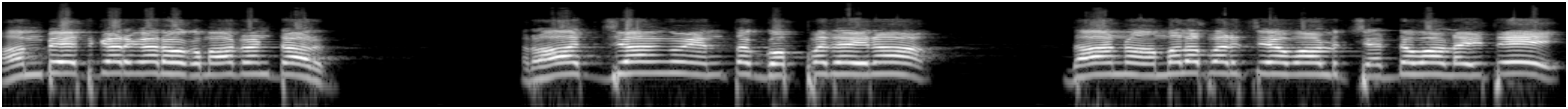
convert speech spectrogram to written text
అంబేద్కర్ గారు ఒక మాట అంటారు రాజ్యాంగం ఎంత గొప్పదైనా దాన్ని అమలుపరిచే వాళ్ళు చెడ్డవాళ్ళైతే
